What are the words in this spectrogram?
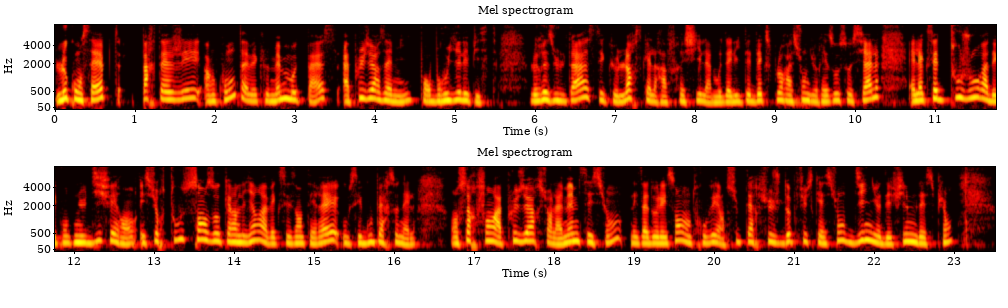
Le concept, partager un compte avec le même mot de passe à plusieurs amis pour brouiller les pistes. Le résultat, c'est que lorsqu'elle rafraîchit la modalité d'exploration du réseau social, elle accède toujours à des contenus différents et surtout sans aucun lien avec ses intérêts ou ses goûts personnels. En surfant à plusieurs sur la même session, les adolescents ont trouvé un subterfuge d'obfuscation digne des films d'espions.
